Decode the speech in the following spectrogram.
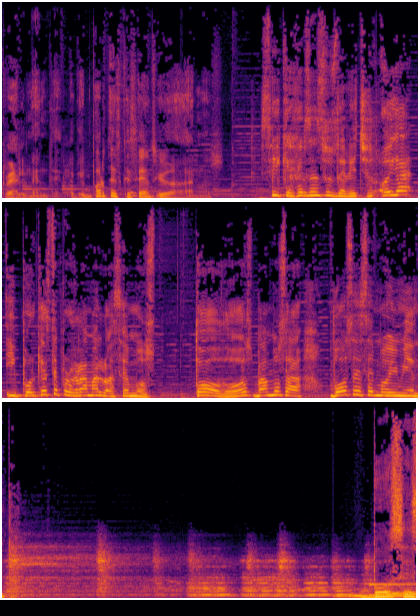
realmente. Lo que importa es que sean ciudadanos. Sí, que ejercen sus derechos. Oiga, ¿y por qué este programa lo hacemos todos? Vamos a Voces en Movimiento. Voces.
